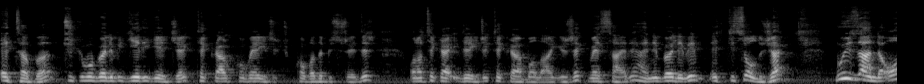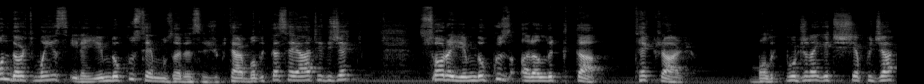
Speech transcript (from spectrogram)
etabı. Çünkü bu böyle bir geri gelecek. Tekrar kovaya gidecek. Çünkü kovada bir süredir. Ona tekrar ileri gidecek. Tekrar balığa girecek vesaire. Hani böyle bir etkisi olacak. Bu yüzden de 14 Mayıs ile 29 Temmuz arası Jüpiter balıkta seyahat edecek. Sonra 29 Aralık'ta tekrar balık burcuna geçiş yapacak.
